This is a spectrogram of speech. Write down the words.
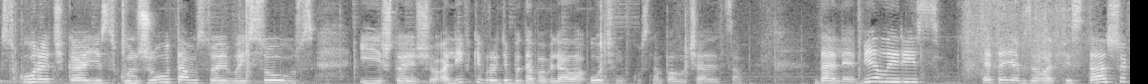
С курочкой, с кунжутом, соевый соус. И что еще? Оливки вроде бы добавляла. Очень вкусно получается. Далее белый рис. Это я взяла фисташек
